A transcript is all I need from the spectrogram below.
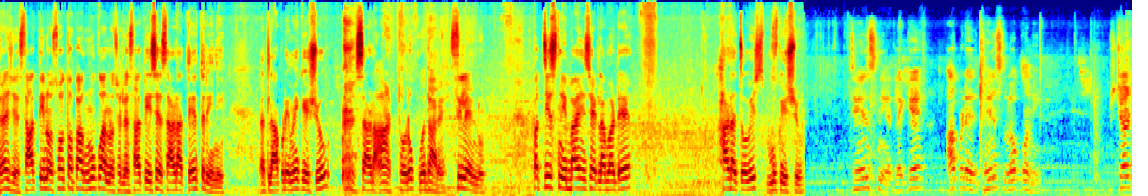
રહેશે. સાતીનો ચોથો ભાગ મૂકવાનો છે એટલે સાતી છે સાડા તેત્રીની. એટલે આપણે મૂકીશું સાડા આઠ થોડુંક વધારે સિલેન્ડનું પચીસની બાઈ છે એટલા માટે સાડા ચોવીસ મૂકીશું. જેન્ટ્સની એટલે કે આપણે જેન્ટ્સ લોકોની શર્ટ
